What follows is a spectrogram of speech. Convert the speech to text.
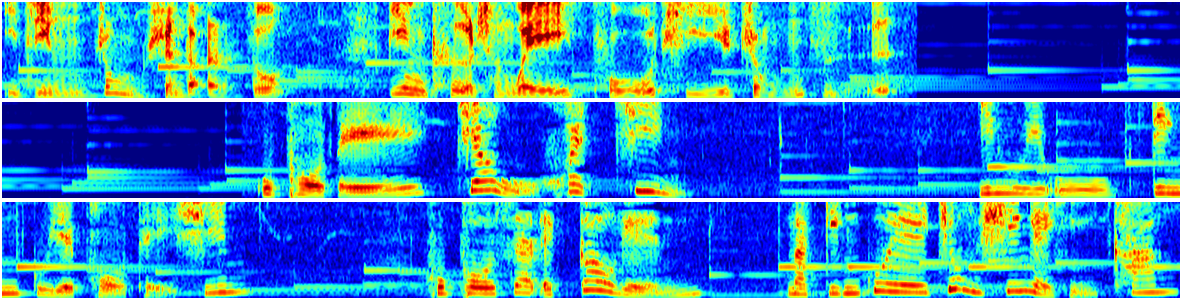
一经众生的耳朵，便可成为菩提种子。有菩提，才有法境。因为有珍贵的菩提心，佛菩萨的教言若经过众生的耳孔，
